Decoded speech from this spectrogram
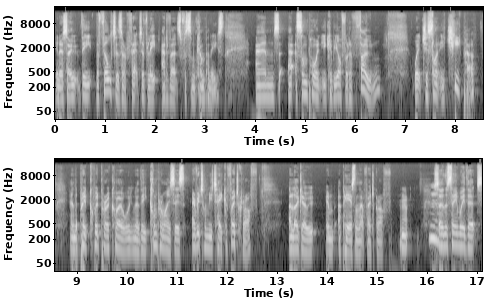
you know, so the, the filters are effectively adverts for some companies. And at some point, you could be offered a phone, which is slightly cheaper. And the quid quid pro quo, you know, the compromise is every time you take a photograph, a logo im- appears on that photograph. So, in the same way that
